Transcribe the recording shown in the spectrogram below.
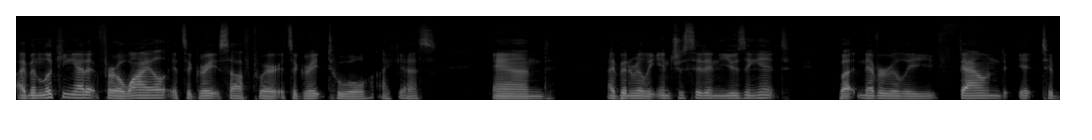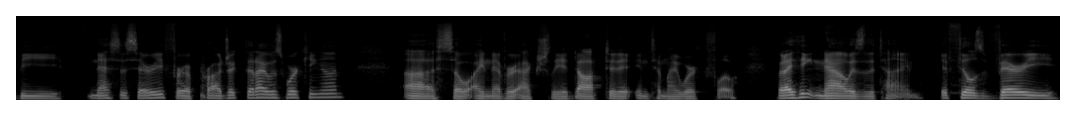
I've been looking at it for a while. It's a great software, it's a great tool, I guess. And I've been really interested in using it, but never really found it to be necessary for a project that I was working on. Uh, so I never actually adopted it into my workflow. But I think now is the time. It feels very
